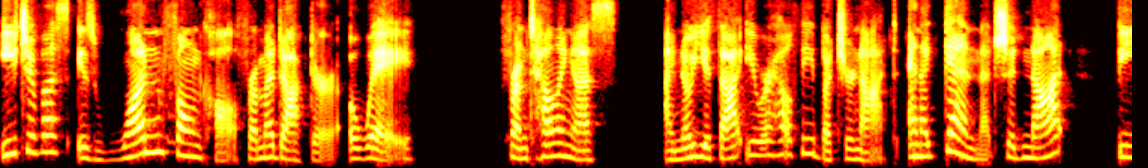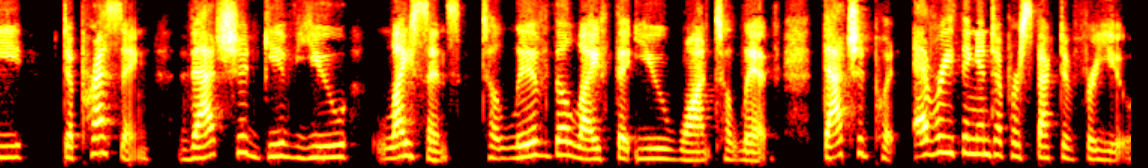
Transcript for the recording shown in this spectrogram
Each of us is one phone call from a doctor away from telling us I know you thought you were healthy, but you're not. And again, that should not be depressing. That should give you license to live the life that you want to live. That should put everything into perspective for you.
